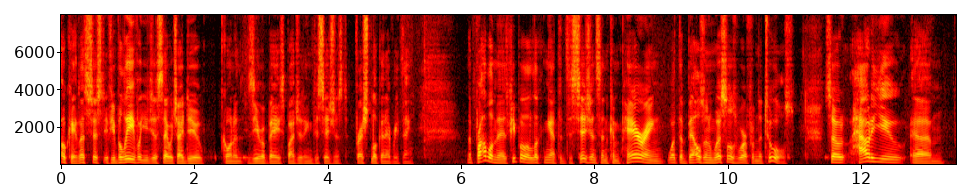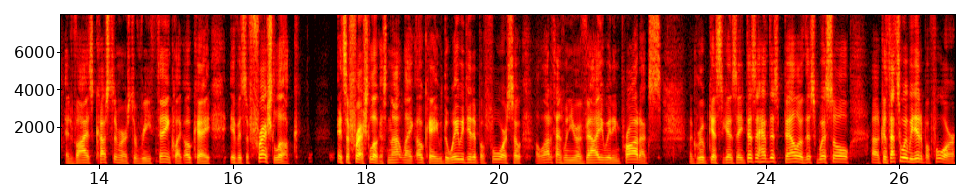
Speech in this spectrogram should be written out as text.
okay, let's just, if you believe what you just said, which I do, going to zero-based budgeting decisions, fresh look at everything. The problem is people are looking at the decisions and comparing what the bells and whistles were from the tools. So how do you um, advise customers to rethink like, okay, if it's a fresh look, it's a fresh look. It's not like, okay, the way we did it before. So a lot of times when you're evaluating products, a group gets together and say, does it have this bell or this whistle? Because uh, that's the way we did it before.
